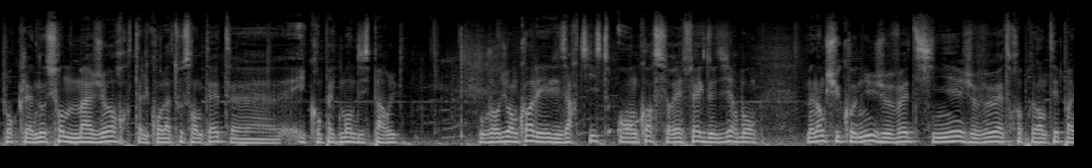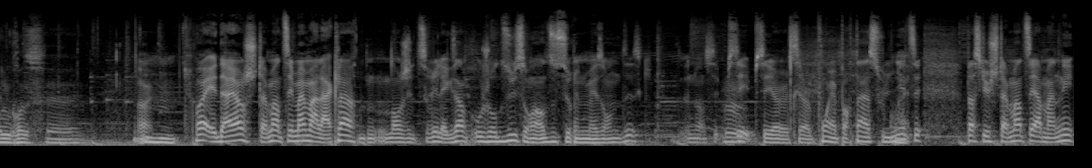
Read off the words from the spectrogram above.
pour que la notion de major, telle qu'on l'a tous en tête, euh, ait complètement disparu. Aujourd'hui encore, les, les artistes ont encore ce réflexe de dire bon, maintenant que je suis connu, je veux être signé, je veux être représenté par une grosse. euh, Ouais. Mhm. Ouais, et d'ailleurs, justement, tu sais, même à la claire, dont j'ai tiré l'exemple, aujourd'hui, ils sont rendus sur une maison de disques. Non, c'est, c'est un, un point important à souligner, Ouais. tu sais. Parce que justement, tu sais, à un moment donné,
